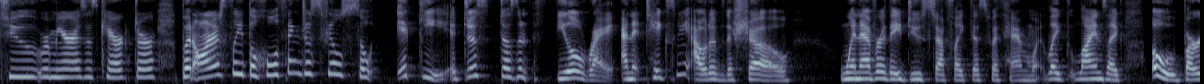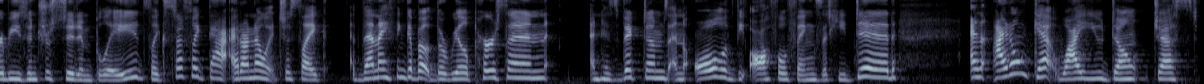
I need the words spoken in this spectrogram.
to Ramirez's character. But honestly, the whole thing just feels so icky. It just doesn't feel right. And it takes me out of the show whenever they do stuff like this with him. Like lines like, oh, Barbie's interested in blades, like stuff like that. I don't know. It just like, then I think about the real person and his victims and all of the awful things that he did. And I don't get why you don't just,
